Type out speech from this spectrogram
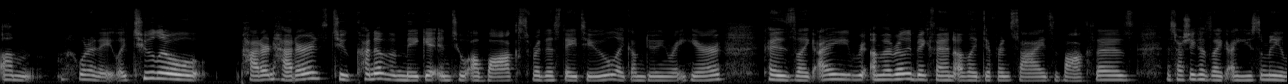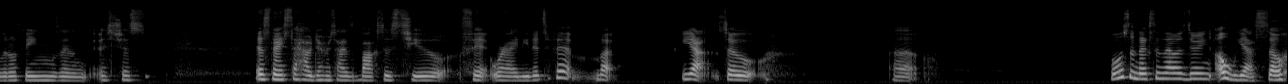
um what are they? Like two little pattern headers to kind of make it into a box for this day too like i'm doing right here because like i i'm a really big fan of like different size boxes especially because like i use so many little things and it's just it's nice to have different size boxes to fit where i need it to fit but yeah so uh what was the next thing that I was doing? Oh, yes. So,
